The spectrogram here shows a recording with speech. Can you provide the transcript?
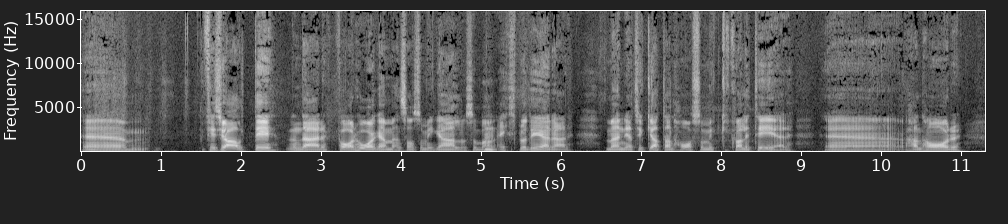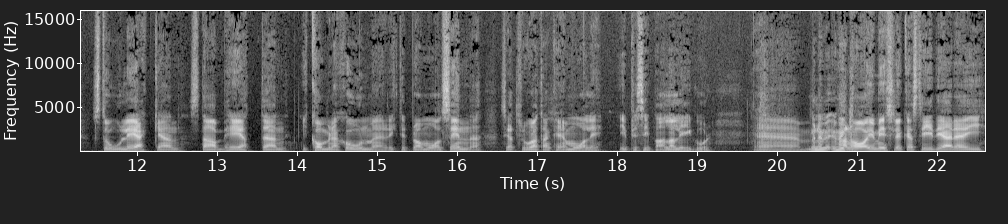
Ehm, det finns ju alltid den där farhågan med en sån som Igalo som bara Mm. exploderar. Men jag tycker att han har så mycket kvaliteter. Eh, han har storleken, snabbheten i kombination med en riktigt bra målsinne. Så jag tror att han kan göra mål i, i princip alla ligor. Eh, hur han mycket, har ju misslyckats tidigare i,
